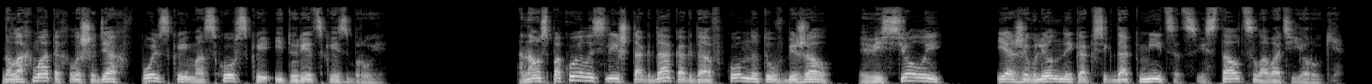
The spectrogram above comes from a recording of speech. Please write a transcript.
на лохматых лошадях в польской, московской и турецкой сбруе. Она успокоилась лишь тогда, когда в комнату вбежал веселый и оживленный, как всегда, Кмицец и стал целовать ее руки.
